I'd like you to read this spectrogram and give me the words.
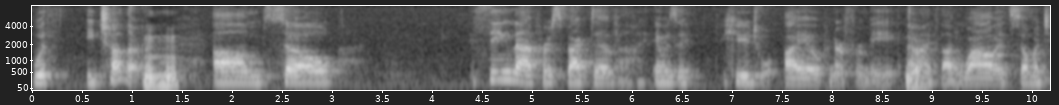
with each other. Mm-hmm. Um, so seeing that perspective, it was a huge eye opener for me, and Yeah. I thought, wow, it's so much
